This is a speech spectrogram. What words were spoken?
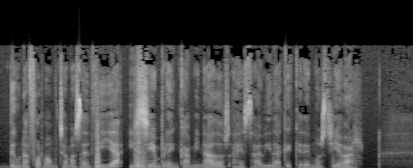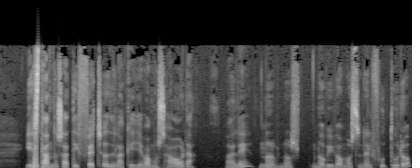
de una forma mucho más sencilla y siempre encaminados a esa vida que queremos llevar. Y estando satisfechos de la que llevamos ahora, ¿vale? No, no vivamos en el futuro,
